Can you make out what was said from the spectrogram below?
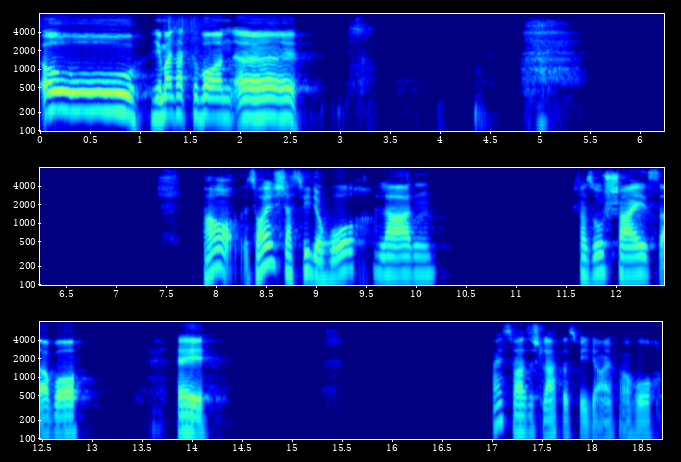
Oh, jemand hat gewonnen. Äh. Oh, soll ich das Video hochladen? War so scheiße, aber hey. Weißt du was, ich lade das Video einfach hoch.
